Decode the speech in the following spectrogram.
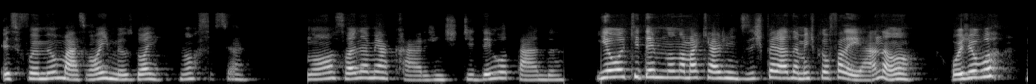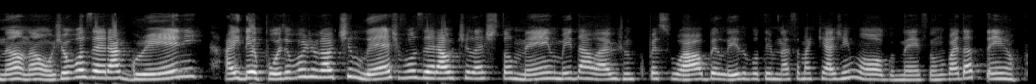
Esse foi o meu máximo. Olha, meus dói. Nossa senhora. Nossa, olha a minha cara, gente, de derrotada. E eu aqui terminando a maquiagem desesperadamente, porque eu falei, ah, não. Hoje eu vou... Não, não, hoje eu vou zerar Granny, aí depois eu vou jogar o Outlast, vou zerar o Outlast também, no meio da live, junto com o pessoal, beleza, vou terminar essa maquiagem logo, né, senão não vai dar tempo.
